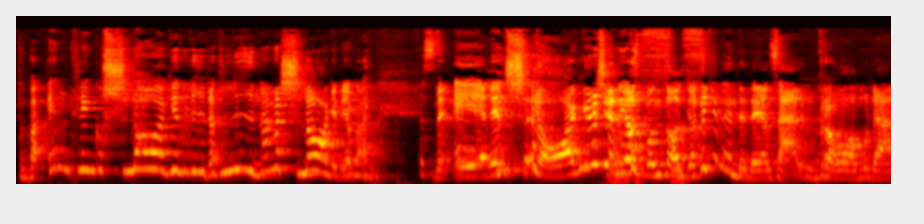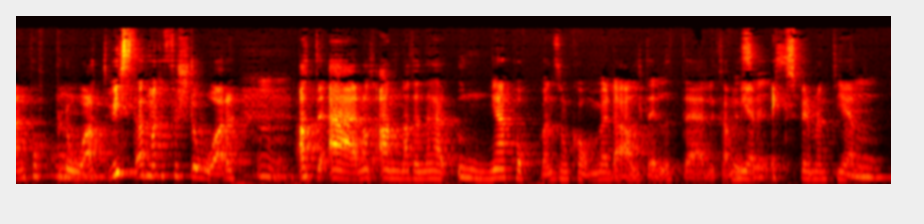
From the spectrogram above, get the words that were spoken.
de bara äntligen går slagen vidare, att Lina med slagen. Jag bara, Fast men är det en slager känner jag spontant. Jag tycker ändå det är en så här Mm. bra modern poplåt. Visst att man förstår Mm. att det är något annat än den här unga poppen som kommer där allt är lite liksom, mer experimentellt Mm.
